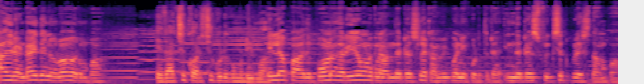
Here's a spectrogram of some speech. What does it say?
அது ரெண்டாயிரத்தி ஐநூறுரூவா வரும்பா. ஏதாச்சும் குறைச்சி கொடுக்க முடியுமா? இல்லப்பா அது போன தடவையே உனக்கு நான் அந்த ட்ரெஸ்ல கம்மி பண்ணி கொடுத்துட்டேன். இந்த ட்ரெஸ் ஃபிக்ஸ்ட் ப்ரைஸ் தான்ப்பா.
